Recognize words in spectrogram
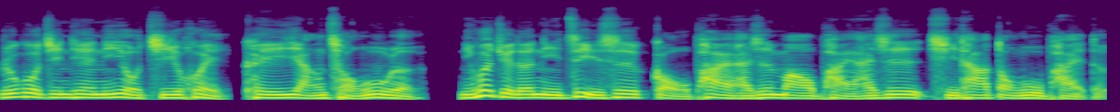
如果今天你有机会可以养宠物了。你会觉得你自己是狗派还是猫派还是其他动物派的？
